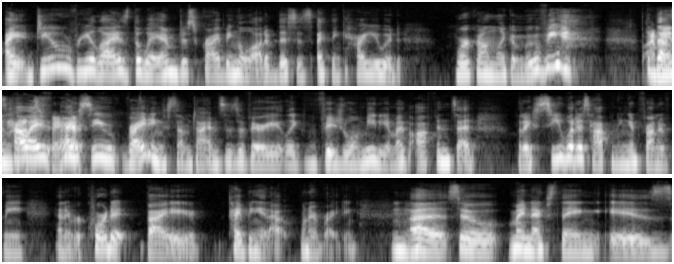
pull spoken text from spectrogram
I do realize the way I'm describing a lot of this is, I think, how you would work on like a movie. but I that's mean, how that's I, I see writing sometimes as a very like visual medium. I've often said that I see what is happening in front of me and I record it by typing it out when I'm writing. Uh, so my next thing is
